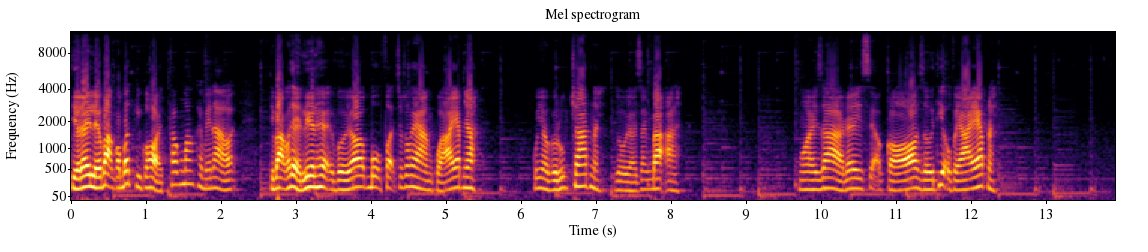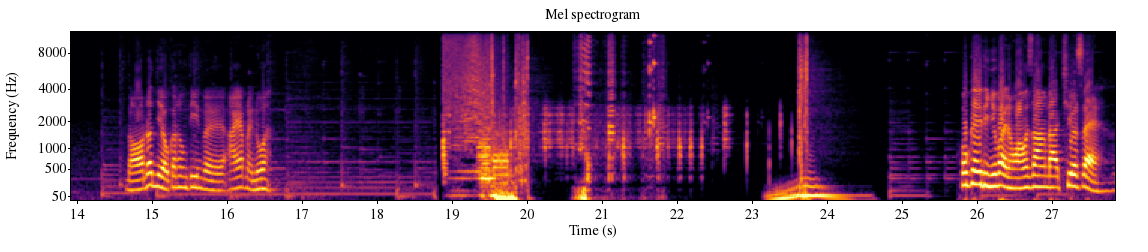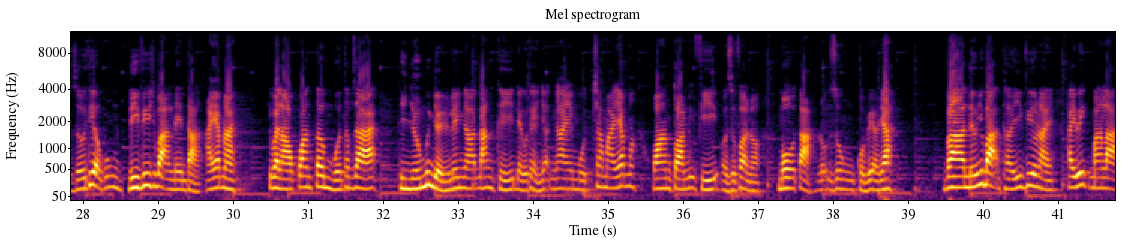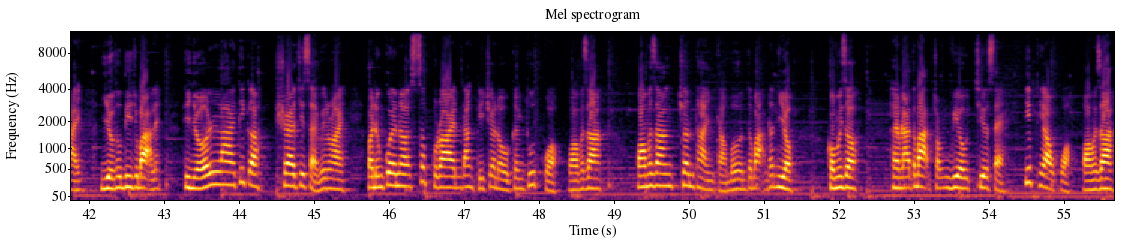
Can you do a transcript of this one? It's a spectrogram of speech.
Thì ở đây nếu bạn có bất kỳ câu hỏi thắc mắc hay thế nào ấy, thì bạn có thể liên hệ với ờ, bộ phận chăm sóc khách hàng của IF nha cũng như group chat này, rồi danh bạ này ngoài ra ở đây sẽ có giới thiệu về IF này đó, rất nhiều các thông tin về IF này luôn Ok thì như vậy là Hoàng Văn Giang đã chia sẻ, giới thiệu cũng review cho bạn nền tảng IF này. Thì bạn nào quan tâm muốn tham gia ấy, thì nhớ mình để link à, đăng ký để có thể nhận ngay 100 IF hoàn toàn miễn phí ở dưới phần à, mô tả nội dung của video nha. Và nếu như bạn thấy video này hay ích mang lại nhiều thông tin cho bạn ấy, thì nhớ like, thích, à, share, chia sẻ video này và đừng quên subscribe, đăng ký channel kênh tút của Hoàng Văn Giang. Hoàng Văn Giang chân thành cảm ơn các bạn rất nhiều. Còn bây giờ, hẹn lại các bạn trong video chia sẻ tiếp theo của Hoàng Gia.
